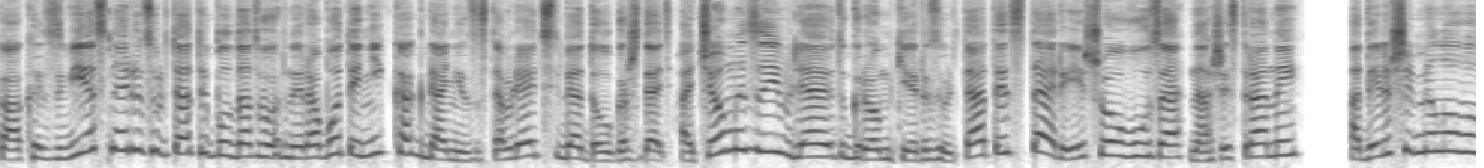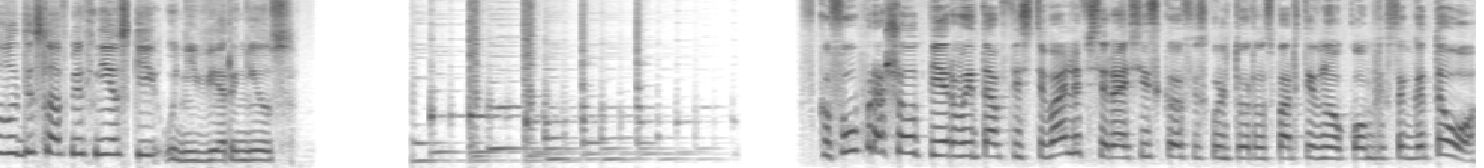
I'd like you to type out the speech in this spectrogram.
Как известно, результаты плодотворной работы никогда не заставляют себя долго ждать, о чем и заявляют громкие результаты старейшего вуза нашей страны. Адель Шамилова, Владислав Михневский, Univer News. В КФУ прошел первый этап фестиваля Всероссийского физкультурно-спортивного комплекса ГТО,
